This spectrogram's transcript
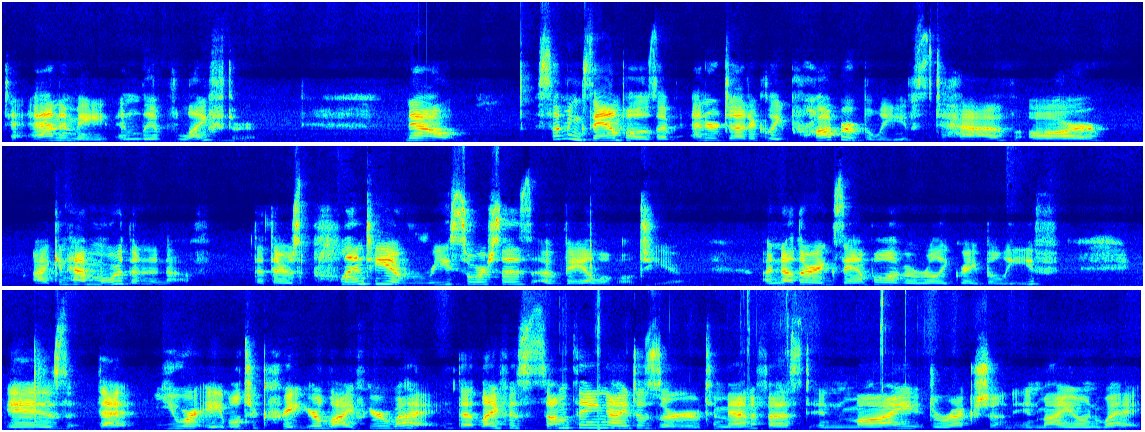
to animate and live life through. Now, some examples of energetically proper beliefs to have are I can have more than enough, that there's plenty of resources available to you. Another example of a really great belief is that you are able to create your life your way. That life is something I deserve to manifest in my direction, in my own way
